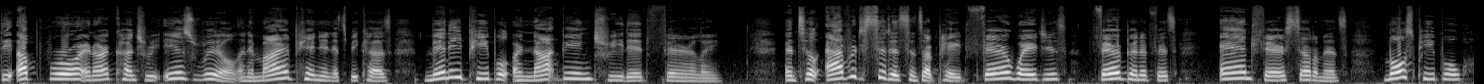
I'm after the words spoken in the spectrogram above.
The uproar in our country is real, and in my opinion, it's because many people are not being treated fairly. Until average citizens are paid fair wages, fair benefits, and fair settlements, most people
